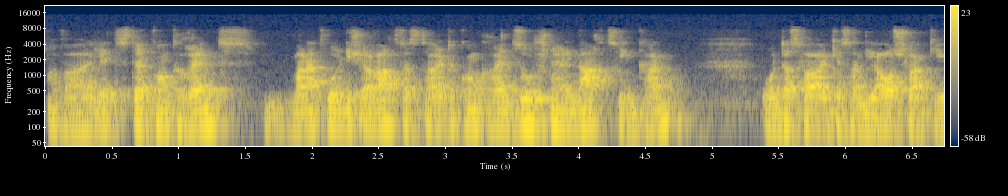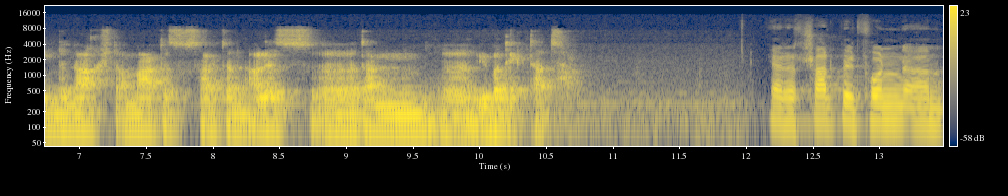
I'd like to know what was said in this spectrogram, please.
weil jetzt der Konkurrent, man hat wohl nicht erwartet, dass da der Konkurrent so schnell nachziehen kann. Und das war gestern die ausschlaggebende Nachricht am Markt, dass es halt dann alles äh, dann äh, überdeckt hat. Ja, das Chartbild von ähm,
